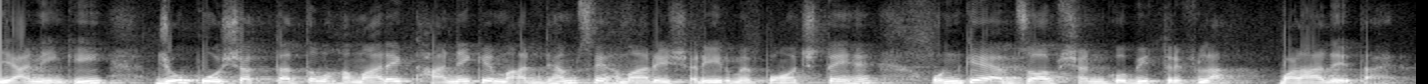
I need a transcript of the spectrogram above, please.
यानी कि जो पोषक तत्व हमारे खाने के माध्यम से हमारे शरीर में पहुँचते हैं, उनके एब्जॉर्प्शन को भी त्रिफला बढ़ा देता है।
